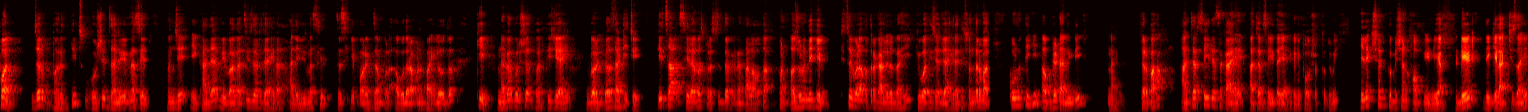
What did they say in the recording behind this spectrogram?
पण जर भरतीच घोषित झालेली नसेल म्हणजे एखाद्या विभागाची जर जाहिरात आलेली नसेल जसे की फॉर एक्झाम्पल अगोदर आपण पाहिलं होतं की नगर परिषद भरती जी आहे गट ड साठीची तिचा सिलेबस प्रसिद्ध करण्यात आला होता. पण अजून देखील तिचं वेळापत्रक आलेलं नाही किंवा तिच्या जाहिराती संदर्भात कोणतीही अपडेट आलेली नाही. तर पहा आचारसंहितेचं काय आहे? आचारसंहिता या ठिकाणी पाहू शकतो तुम्ही. Election commission of India date देखील आजचीच आहे.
